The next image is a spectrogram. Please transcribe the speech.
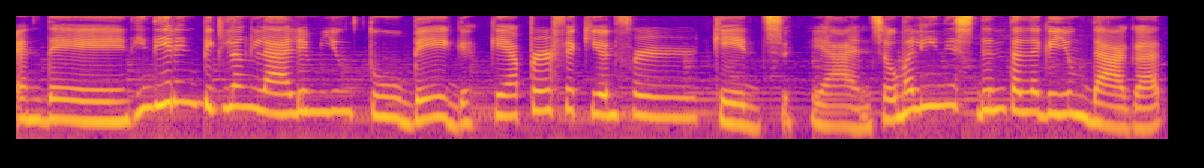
And then, hindi rin biglang lalim yung tubig. Kaya perfect yun for kids. Yan. So malinis din talaga yung dagat.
